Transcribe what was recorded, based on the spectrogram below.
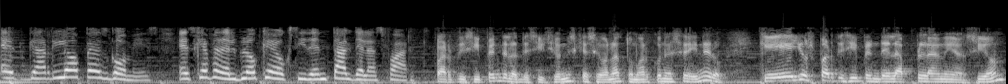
Edgar López Gómez es jefe del bloque occidental de las FARC. Participen de las decisiones que se van a tomar con ese dinero, que ellos participen de la planeación,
